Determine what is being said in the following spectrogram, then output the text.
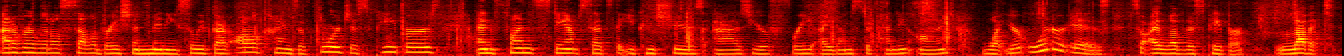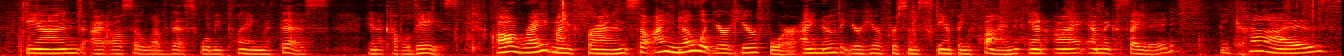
Out of our little Saleabration mini. So we've got all kinds of gorgeous papers and fun stamp sets that you can choose as your free items depending on what your order is. So I love this paper. Love it. And I also love this. We'll be playing with this in a couple days. All right, my friends. So I know what you're here for. I know that you're here for some stamping fun, and I am excited because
